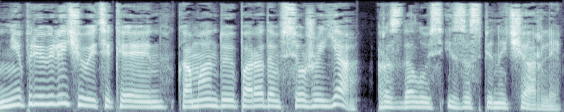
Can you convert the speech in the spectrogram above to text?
«Не преувеличивайте, Кейн, командую парадом все же я», — раздалось из-за спины Чарли.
